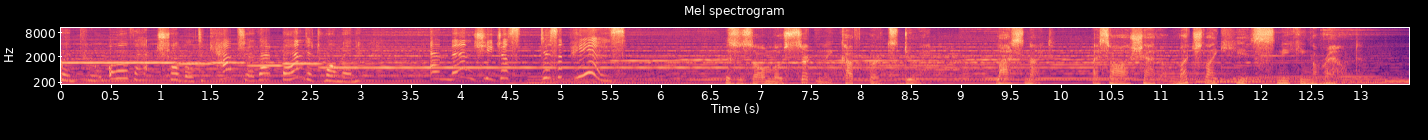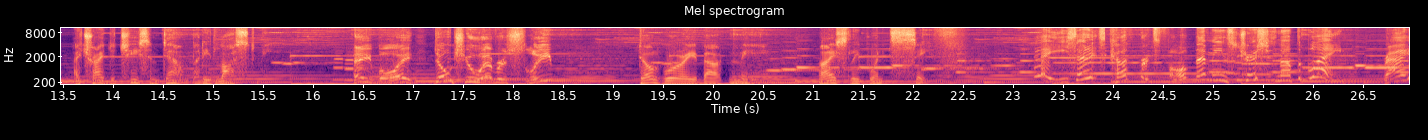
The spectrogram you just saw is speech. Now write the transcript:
Went through all that trouble to capture that bandit woman. And then she just disappears. This is almost certainly Cuthbert's doing. Last night, I saw a shadow much like his sneaking around. I tried to chase him down, but he lost me. Hey boy, don't you ever sleep? Don't worry about me. I sleep when it's safe. Hey, you said it's Cuthbert's fault. That means Trish is not to blame, right?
